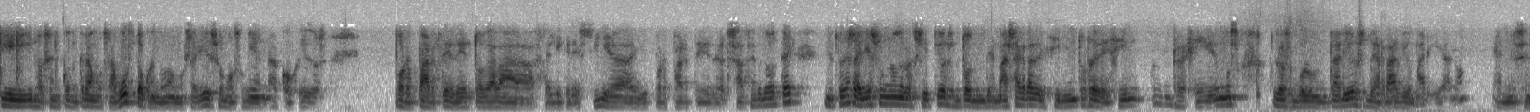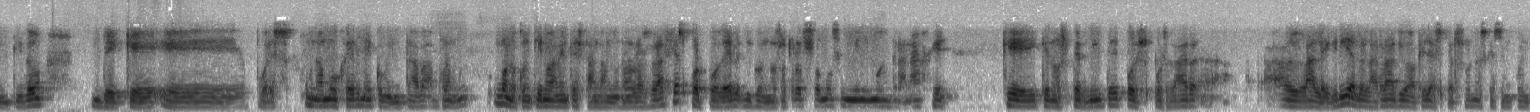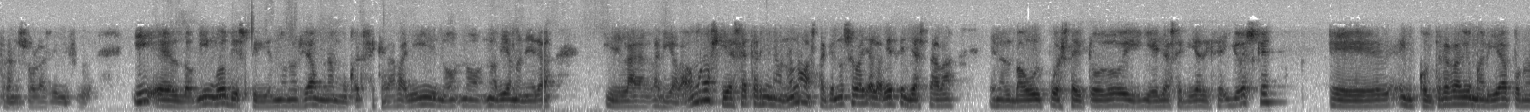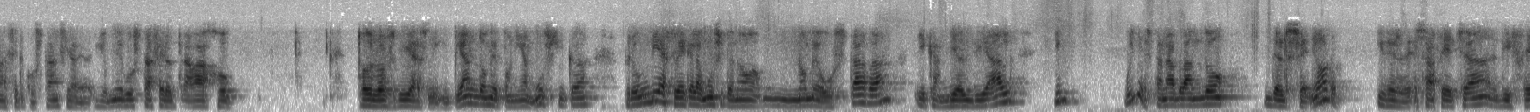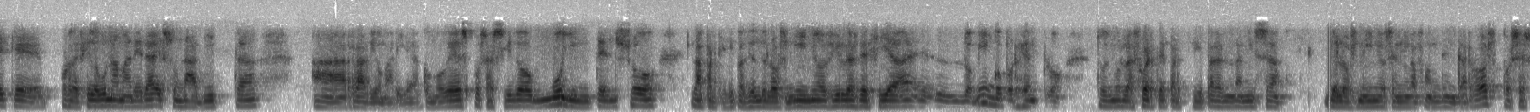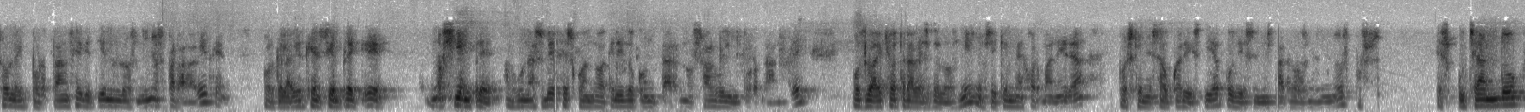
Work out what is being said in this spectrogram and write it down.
y nos encontramos a gusto cuando vamos allí, somos bien acogidos por parte de toda la feligresía y por parte del sacerdote. Entonces allí es uno de los sitios donde más agradecimiento recibimos los voluntarios de Radio María, ¿no? En el sentido de que eh, pues una mujer me comentaba, bueno, continuamente están dándonos las gracias por poder, digo, nosotros somos un mínimo engranaje que, que nos permite pues, pues dar la alegría de la radio a aquellas personas que se encuentran solas y en Y el domingo, despidiéndonos ya, una mujer se quedaba allí, no, no, no había manera, y la, la diga, vámonos, que ya se ha terminado. No, no, hasta que no se vaya la Virgen ya estaba en el baúl puesta y todo, y, ella seguía, dice, yo es que eh, encontré Radio María por una circunstancia, yo me gusta hacer el trabajo todos los días limpiando, me ponía música, pero un día se ve que la música no, no me gustaba y cambié el dial y uy, están hablando del Señor. Y desde esa fecha dice que, por decirlo de alguna manera, es una adicta a Radio María. Como ves, pues ha sido muy intenso la participación de los niños. Yo les decía el domingo, por ejemplo, tuvimos la suerte de participar en la misa de los niños en la Fonda en Carros, pues eso, la importancia que tienen los niños para la Virgen, porque la Virgen siempre que, no siempre, algunas veces cuando ha querido contarnos algo importante, pues lo ha hecho a través de los niños y qué mejor manera pues que en esa Eucaristía pudiesen estar los niños pues escuchando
